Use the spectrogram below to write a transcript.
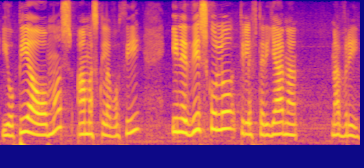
η οποία όμως, άμα σκλαβωθεί, είναι δύσκολο τη λευτεριά να, να βρει.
